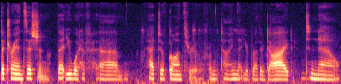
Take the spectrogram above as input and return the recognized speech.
the transition that you would have um, had to have gone through from the time that your brother died to now.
